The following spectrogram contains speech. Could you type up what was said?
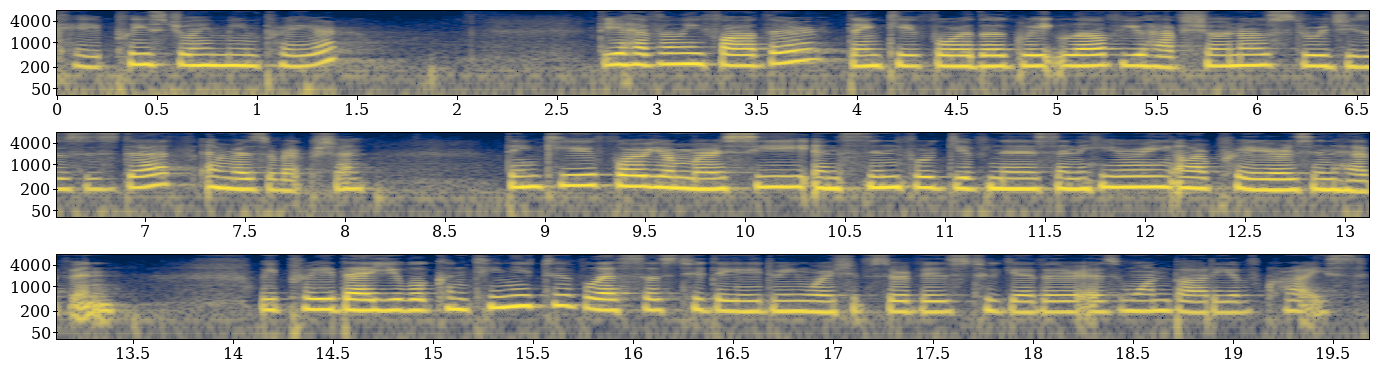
Okay, please join me in prayer. Dear Heavenly Father, thank you for the great love you have shown us through Jesus' death and resurrection. Thank you for your mercy and sin forgiveness and hearing our prayers in heaven. We pray that you will continue to bless us today during worship service together as one body of Christ.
